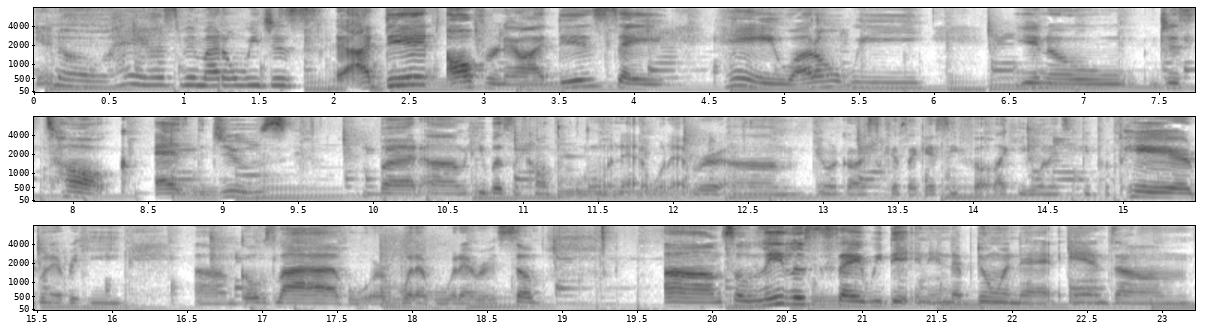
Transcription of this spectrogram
you know, hey husband, why don't we just? I did offer now. I did say, hey, why don't we, you know, just talk as the juice but um, he wasn't comfortable doing that or whatever um, in regards because I guess he felt like he wanted to be prepared whenever he um, goes live or whatever, whatever. So, um, so needless to say, we didn't end up doing that, and um,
